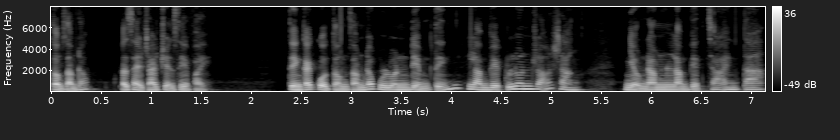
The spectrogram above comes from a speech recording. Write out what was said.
Tổng giám đốc, đã xảy ra chuyện gì vậy? Tính cách của Tổng Giám đốc luôn điềm tĩnh, làm việc luôn rõ ràng. Nhiều năm làm việc cho anh ta,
